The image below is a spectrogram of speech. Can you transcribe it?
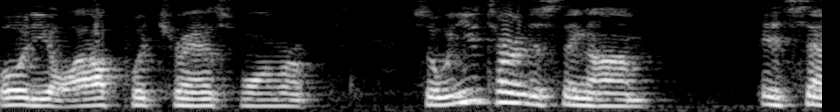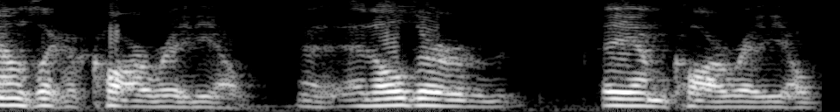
audio output transformer. So when you turn this thing on, it sounds like a car radio, an older AM car radio.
